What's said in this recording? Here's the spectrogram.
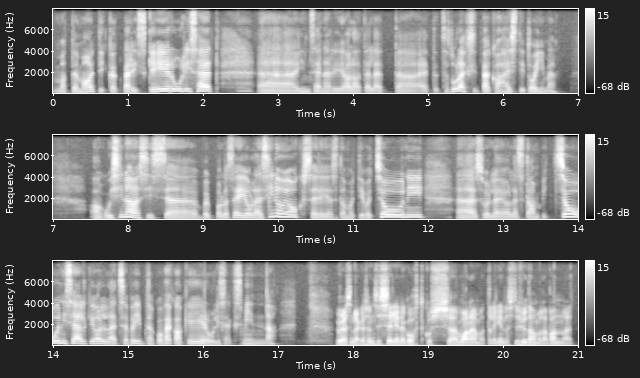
matemaatikad päris keerulised insenerialadel, et, et, et sa tuleksid väga hästi toime aga kui sina siis, võib-olla see ei ole sinu jaoks, sa ei leia seda motivatsiooni, sul ei ole seda ambitsiooni sealgi olla, et see võib nagu väga keeruliseks minna. ühesõnaga, see on siis selline koht, kus vanematele kindlasti südamele panna, et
